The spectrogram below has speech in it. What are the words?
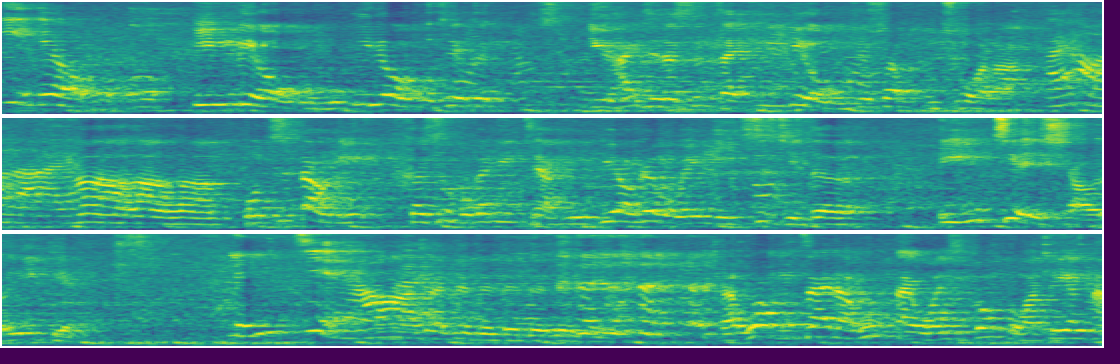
一六五。一六五，一六五，这个女孩子的身材一六五就算不错啦。还好啦。哈哈哈，我知道你，可是我跟你讲，你不要认为你自己的零件小了一点。零件啊？对对对对对对对。来，我唔知啦，我台湾是讲大灯啦。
